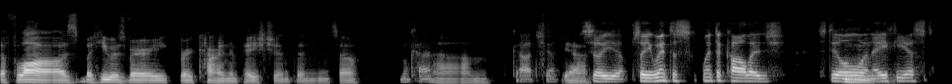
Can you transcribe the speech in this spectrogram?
the flaws, but he was very, very kind and patient. And so, Okay. um, Gotcha. yeah. So you so you went to went to college, still an Mhm. atheist.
